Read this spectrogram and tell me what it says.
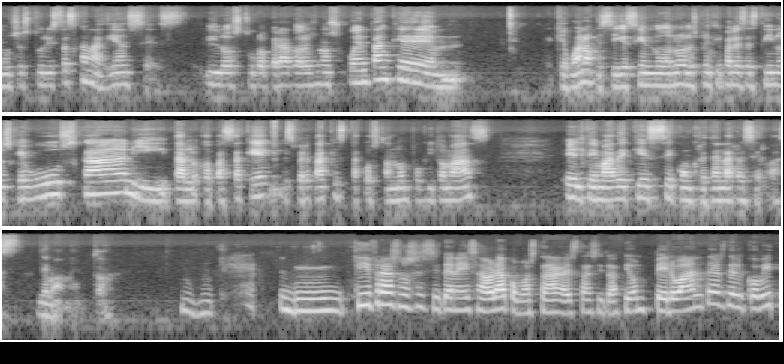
muchos turistas canadienses. Los turoperadores nos cuentan que, que, bueno, que sigue siendo uno de los principales destinos que buscan y tal. Lo que pasa que es verdad que está costando un poquito más el tema de que se concreten las reservas de momento. Mm, cifras, no sé si tenéis ahora cómo está esta situación, pero antes del COVID,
